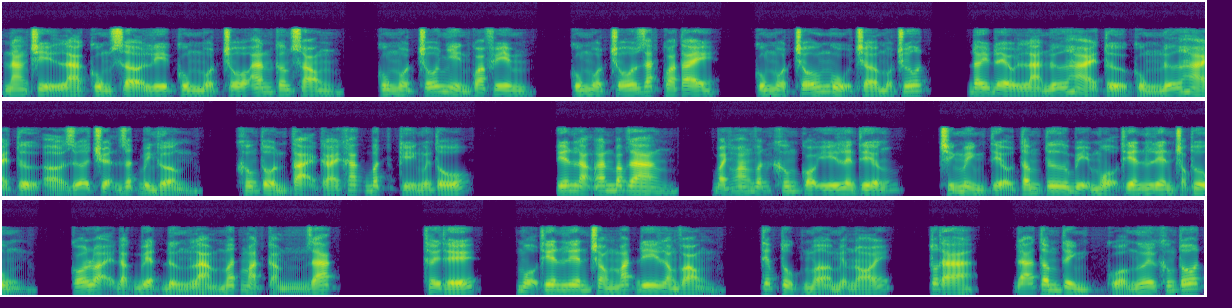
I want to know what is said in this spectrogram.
Nàng chỉ là cùng sở ly cùng một chỗ ăn cơm xong, cùng một chỗ nhìn qua phim, cùng một chỗ dắt qua tay, cùng một chỗ ngủ chờ một chút, đây đều là nữ hài tử cùng nữ hài tử ở giữa chuyện rất bình thường, không tồn tại cái khác bất kỳ nguyên tố. Yên lặng ăn bắp giang, bạch hoang vẫn không có ý lên tiếng, chính mình tiểu tâm tư bị mộ thiên liên chọc thủng, có loại đặc biệt đừng làm mất mặt cảm giác. thấy thế, mộ thiên liên trong mắt đi lòng vòng, tiếp tục mở miệng nói, tốt ta, đã tâm tình của ngươi không tốt,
